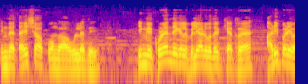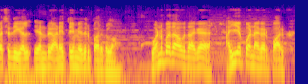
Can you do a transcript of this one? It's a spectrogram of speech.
இந்த தைஷா பூங்கா உள்ளது. இங்கு குழந்தைகள் விளையாடுவதற்கேற்ற அடிப்படை வசதிகள் என்று அனைத்தையும் எதிர்பார்க்கலாம். ஒன்பதாவதாக ஐயப்ப நகர் பார்க்.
